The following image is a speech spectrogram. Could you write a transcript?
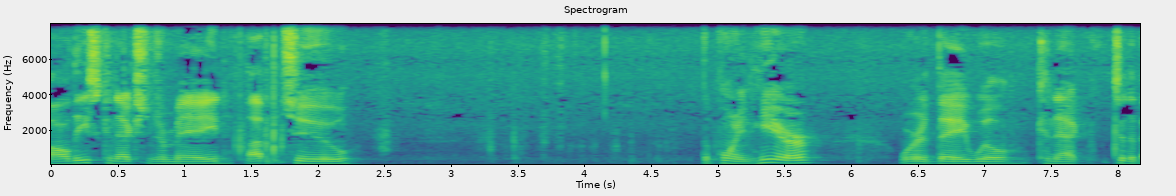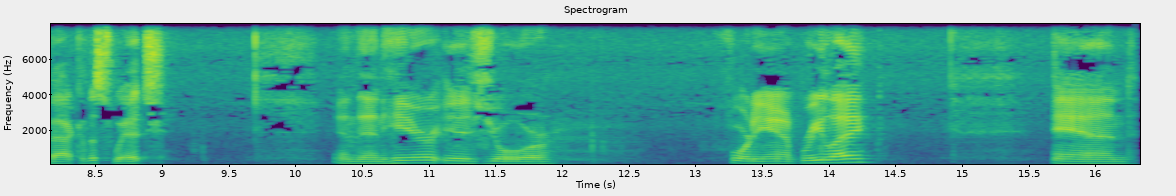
all these connections are made up to the point here where they will connect to the back of the switch. And then here is your 40 amp relay. And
